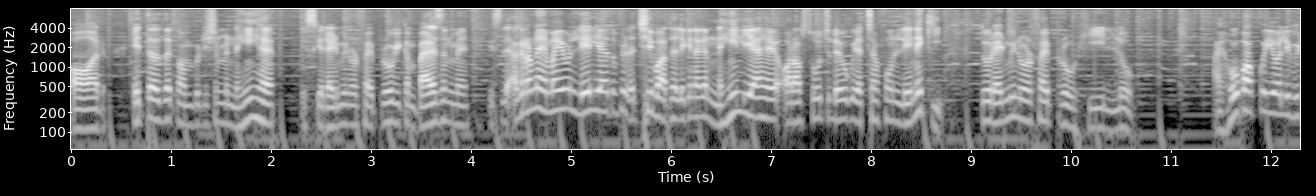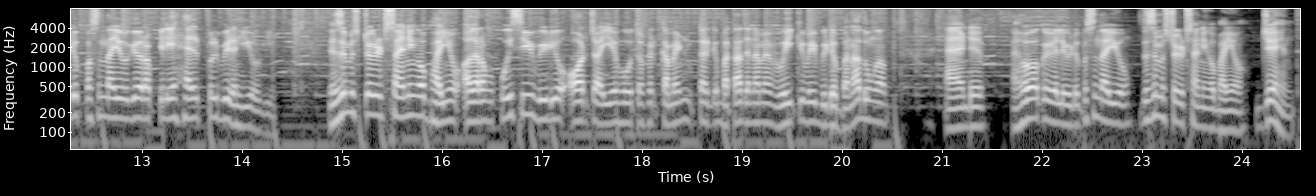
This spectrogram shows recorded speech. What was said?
और इतना ज़्यादा कंपटीशन में नहीं है इसके Redmi Note 5 Pro के कंपैरिजन में। इसलिए अगर हमने एम आई ले लिया है तो फिर अच्छी बात है, लेकिन अगर नहीं लिया है और आप सोच रहे हो कोई अच्छा फ़ोन लेने की तो Redmi Note 5 Pro ही लो। आई होप आपको ये वाली वीडियो पसंद आई होगी और आपके लिए हेल्पफुल भी रही होगी। जैसे मिस्टर ग्रेट साइनिंग और भाइयों, अगर आपको कोई सी भी वीडियो और चाहिए हो तो फिर कमेंट करके बता देना, मैं वही की वही वीडियो बना दूँगा। एंड आई होप आपको ये वाली वीडियो पसंद आई हो। दिस मिस्टर ग्रेट साइनिंग और भाइयों, जय हिंद।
